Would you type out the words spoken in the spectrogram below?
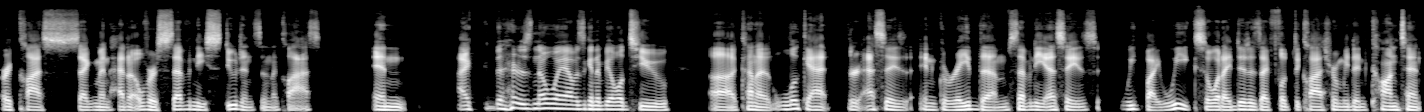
or class segment had over 70 students in the class. And I, there's no way I was going to be able to uh, kind of look at their essays and grade them 70 essays week by week. So what I did is I flipped the classroom. We did content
